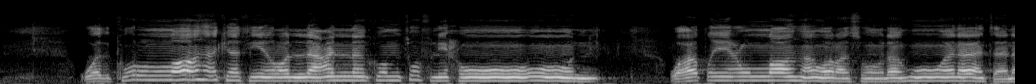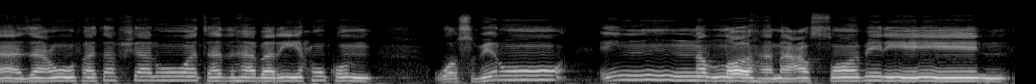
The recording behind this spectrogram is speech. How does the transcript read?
واذكروا الله كثيرا لعلكم تفلحون. وأطيعوا الله ورسوله ولا تنازعوا فتفشلوا وتذهب ريحكم. واصبروا إن الله مع الصابرين.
